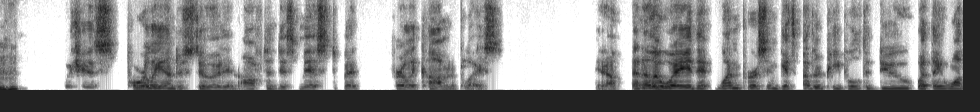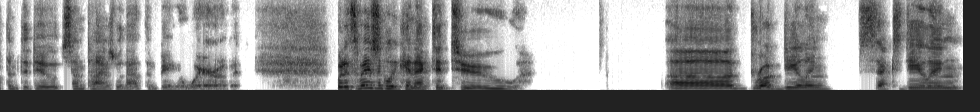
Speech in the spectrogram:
Mm-hmm which is poorly understood and often dismissed, but fairly commonplace. You know, another way that one person gets other people to do what they want them to do, sometimes without them being aware of it. But it's basically connected to uh, drug dealing, sex dealing,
